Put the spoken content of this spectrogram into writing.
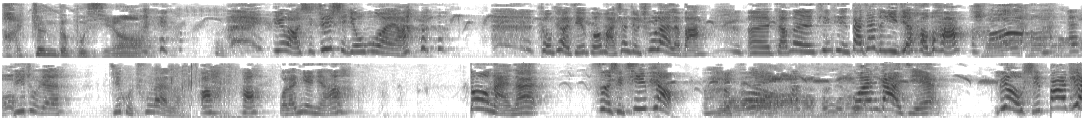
还真的不行。丁老师真是幽默呀。投票结果马上就出来了吧？呃，咱们听听大家的意见好不好？好。哎，李主任，结果出来了啊！好，我来念念啊。豆奶奶四十七票，关大姐六十八票，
